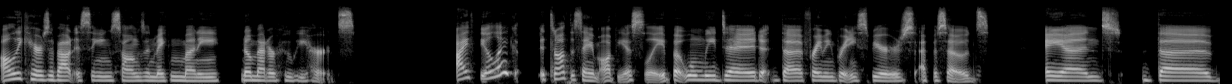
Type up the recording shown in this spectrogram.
All he cares about is singing songs and making money, no matter who he hurts. I feel like it's not the same, obviously, but when we did the Framing Britney Spears episodes and the,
